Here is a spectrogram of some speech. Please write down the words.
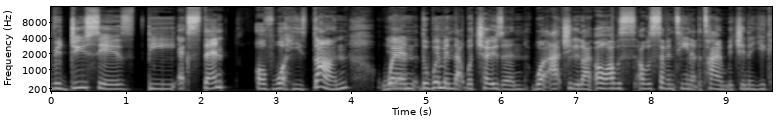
reduces the extent of what he's done when the women that were chosen were actually like oh i was i was 17 at the time which in the uk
